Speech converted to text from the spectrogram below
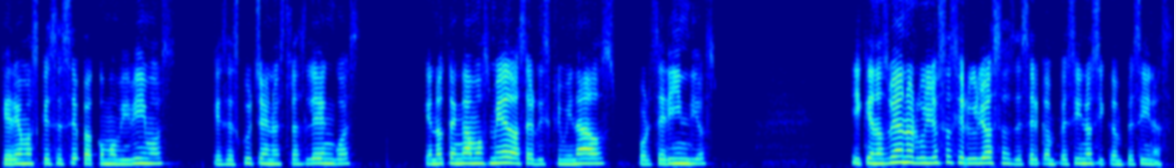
Queremos que se sepa cómo vivimos, que se escuchen nuestras lenguas, que no tengamos miedo a ser discriminados por ser indios y que nos vean orgullosos y orgullosas de ser campesinos y campesinas.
